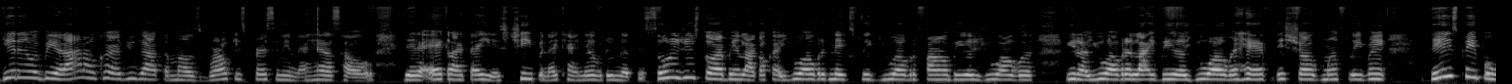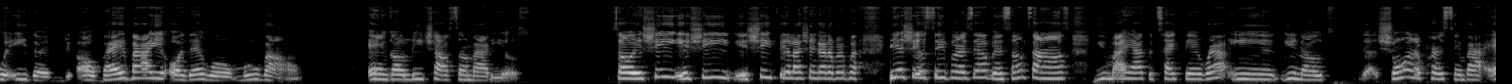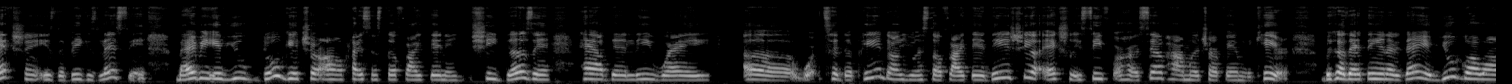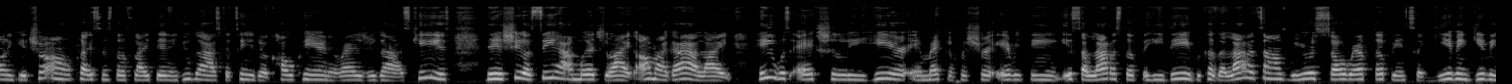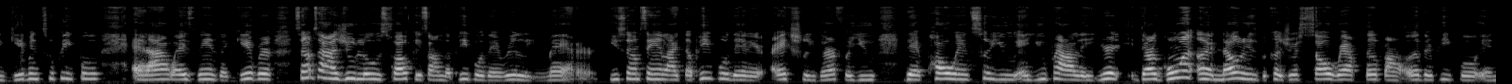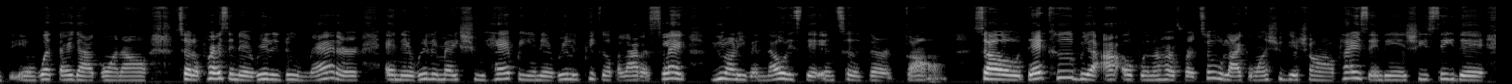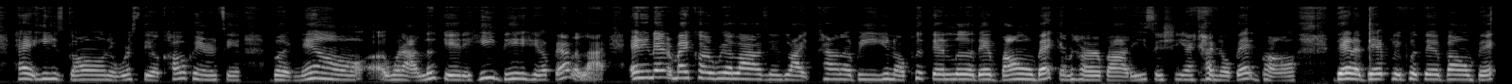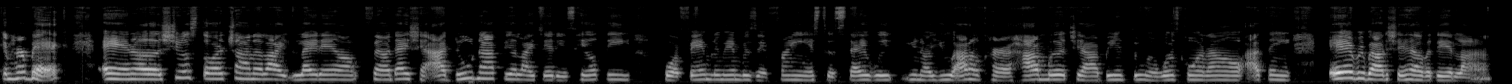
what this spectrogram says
Get in with bill. I don't care if you got the most brokest person in the household that act like they is cheap and they can't never do nothing. Soon as you start being like, okay, you over the Netflix, you over the phone bills, you over, you know, you over the light bill, you over half this show monthly rent. These people will either obey by it or they will move on and go leech off somebody else. So if she if she if she feel like she ain't got a break, then she'll see for herself. And sometimes you might have to take that route and you know showing a person by action is the biggest lesson. Maybe if you do get your own place and stuff like that, and she doesn't have that leeway uh to depend on you and stuff like that then she'll actually see for herself how much her family care. Because at the end of the day if you go on and get your own place and stuff like that and you guys continue to co-parent and raise you guys kids then she'll see how much like oh my god like he was actually here and making for sure everything. It's a lot of stuff that he did because a lot of times when you're so wrapped up into giving giving giving to people and always being the giver sometimes you lose focus on the people that really matter. You see what i'm saying? Like the people that that are actually there for you that pour into you and you probably you're they're going unnoticed because you're so wrapped up on other people and, and what they got going on. So the person that really do matter and that really makes you happy and that really pick up a lot of slack you don't even notice that until they're gone. So that could be an eye-opener her for too like once you get your own place and then she see that hey he's gone and we're still co-parenting. But now uh, when i look at it he did help out a lot. And it never make her realize realize and like kind of be, you know, put that little that bone back in her body since she ain't got no backbone. That'll definitely put that bone back in her back. And uh she'll start trying to like lay down foundation. I do not feel like that is healthy for family members and friends to stay with you know you i don't care how much y'all been through and what's going on i think everybody should have a deadline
